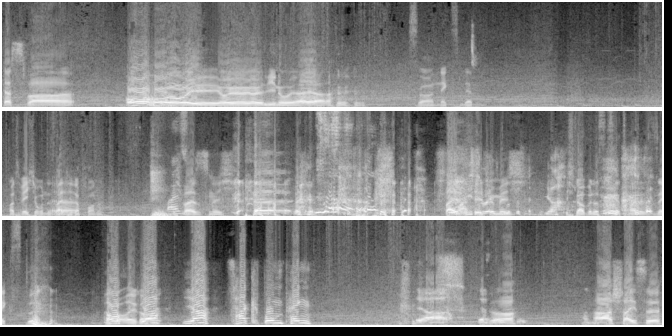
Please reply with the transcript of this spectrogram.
Das war... Oh, oh, ui, ui, ui, ui, Lino, ja, ja. So, next lap. Warte, welche Runde seid Äh, ihr da vorne? Weiß Ich weiß es nicht. Äh, Zwei Weißt du, zählt für mich. Ja, Ich glaube, das ist jetzt meine sechste. Also Oh, eure. ja, ja, zack, bumm, peng. Ja. Volvo. Mann. Ah, scheiße.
